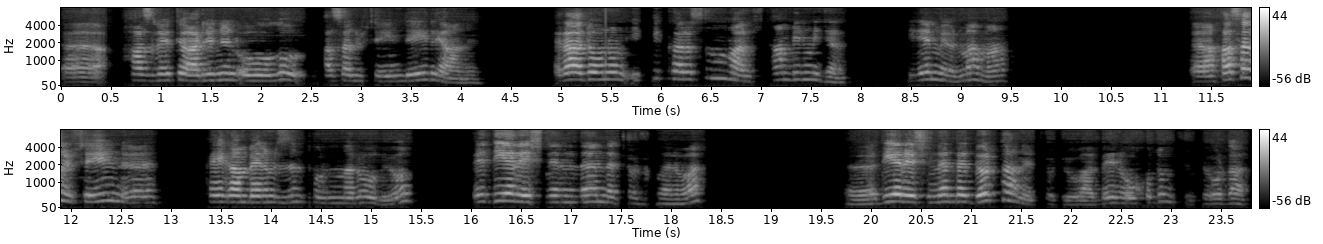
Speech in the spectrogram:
e, Hazreti Ali'nin oğlu Hasan Hüseyin değil yani. Herhalde onun iki karısı mı varmış? Tam bilmeyeceğim. Bilemiyorum ama e, Hasan Hüseyin e, peygamberimizin torunları oluyor. Ve diğer eşlerinden de çocukları var. E, diğer eşinden de dört tane çocuğu var. Ben okudum çünkü orada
